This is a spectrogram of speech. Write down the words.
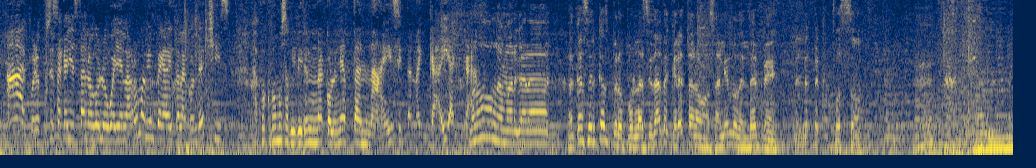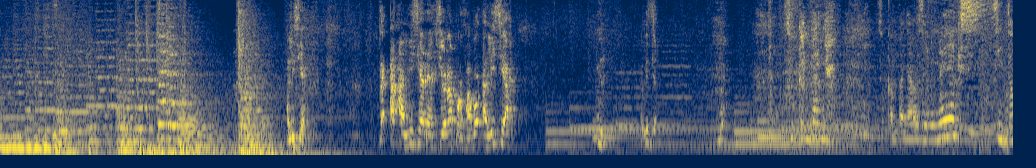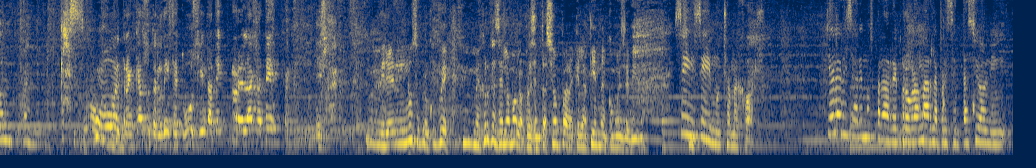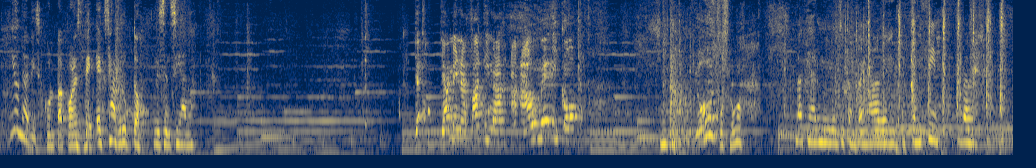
Ay, pero pues esa calle está luego, luego ahí en la Roma, bien pegadito a la Condechis. ¿A poco vamos a vivir en una colonia tan nice y tan acá y acá? No, la Márgara. Acá cercas, pero por la ciudad de Querétaro, saliendo del DF. Del defectuoso. Alicia. A- Alicia, reacciona, por favor. Alicia. Alicia. Su campaña. Su campaña va a ser un éxito, un trancazo. No, el trancazo te lo dice tú. Siéntate, relájate. Eso. Mire, no se preocupe. Mejor que cancelamos la presentación para que la atiendan como es debido. Sí, sí, mucho mejor. Ya le avisaremos para reprogramar la presentación y, y una disculpa por este exabrupto, licenciado. Ya- llamen a Fátima, a, a un médico. Dios, por favor. Va a quedar muy bien su campaña, va a ver, confíe, va a ver.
